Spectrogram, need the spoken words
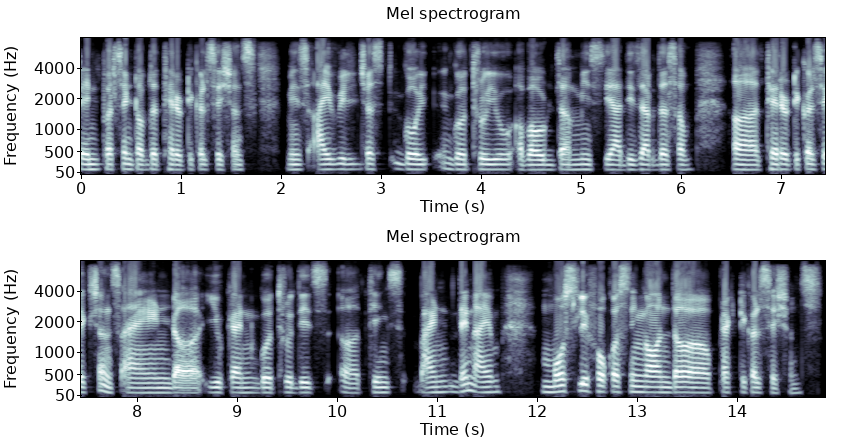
10% of the theoretical sessions. Means i will just go go through you about the means yeah these are the some uh, theoretical sections and uh, you can go through these uh, things. And then i am mostly focusing on the practical sessions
